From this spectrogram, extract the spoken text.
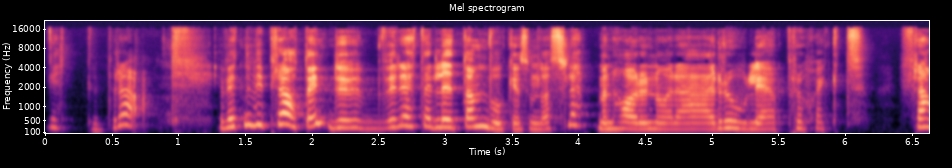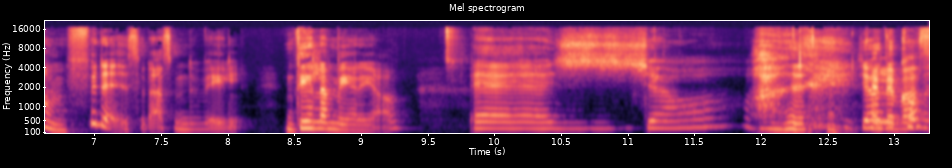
Jättebra. Jag vet inte, vi pratade inte, du berättade lite om boken som du har släppt men har du några roliga projekt framför dig sådär som du vill dela med dig av? Eh, ja, ja det, kom,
